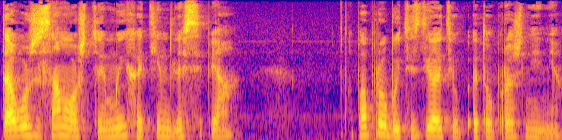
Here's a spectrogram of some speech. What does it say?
того же самого, что и мы хотим для себя. Попробуйте сделать это упражнение.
